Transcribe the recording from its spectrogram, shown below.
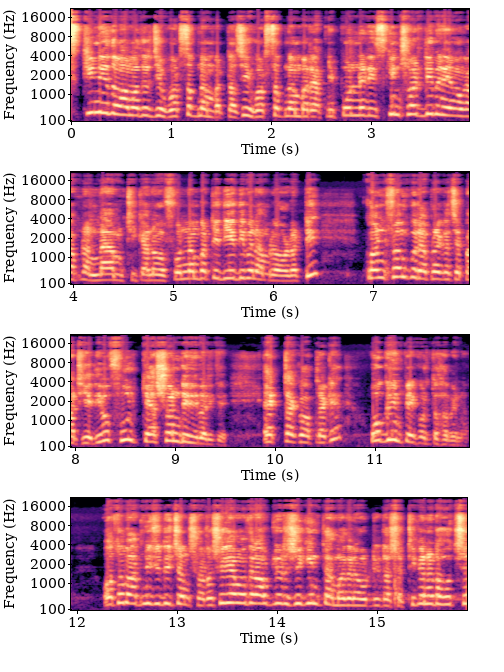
স্ক্রিনে দেওয়া আমাদের যে হোয়াটসঅ্যাপ নাম্বারটা আছে হোয়াটসঅ্যাপ নাম্বারে আপনি পণ্যের স্ক্রিনশট দিবেন এবং আপনার নাম, ঠিকানা ও ফোন নাম্বারটি দিয়ে দিবেন। আমরা অর্ডারটি কনফার্ম করে আপনার কাছে পাঠিয়ে দিব ফুল ক্যাশ অন ডেলিভারিতে এক টাকা আপনাকে অগ্রিম পে করতে হবে না। অথবা আপনি যদি চান সরাসরি আমাদের আউটলেট এসে কিনতে, আমাদের আউটলেট আসার ঠিকানাটা হচ্ছে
